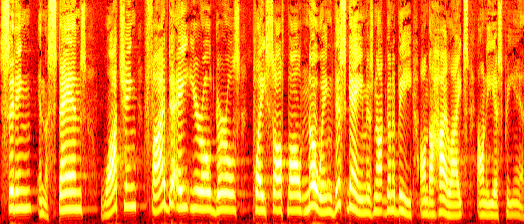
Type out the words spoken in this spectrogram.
Sitting in the stands watching five to eight year old girls play softball, knowing this game is not going to be on the highlights on ESPN.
